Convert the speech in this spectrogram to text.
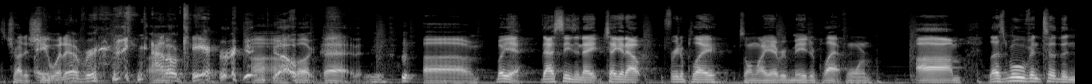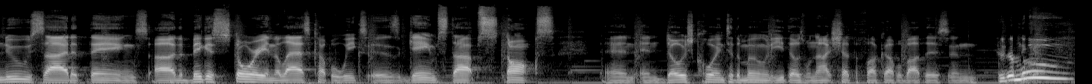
to try to shoot. Hey, whatever. I don't care. uh-uh, fuck that. um, but yeah, that's season eight. Check it out. Free to play. It's on like every major platform. Um, let's move into the news side of things. Uh, the biggest story in the last couple weeks is GameStop stonks and and Dogecoin to the moon. Ethos will not shut the fuck up about this and to the moon,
